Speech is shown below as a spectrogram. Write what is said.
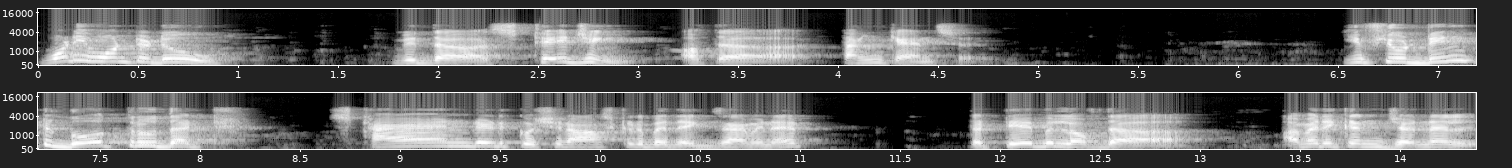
what do you want to do with the staging of the tongue cancer? If you didn't go through that standard question asked by the examiner, the table of the American Journal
